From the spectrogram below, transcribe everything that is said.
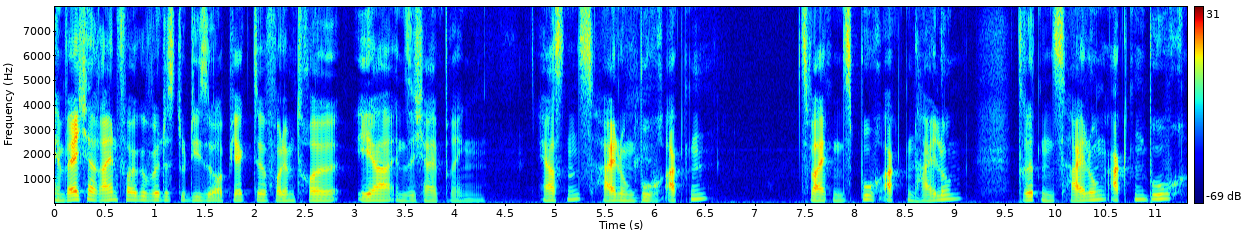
In welcher Reihenfolge würdest du diese Objekte vor dem Troll eher in Sicherheit bringen? Erstens Heilung Buch Akten. Zweitens Buch Akten Heilung. Drittens Heilung Aktenbuch.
